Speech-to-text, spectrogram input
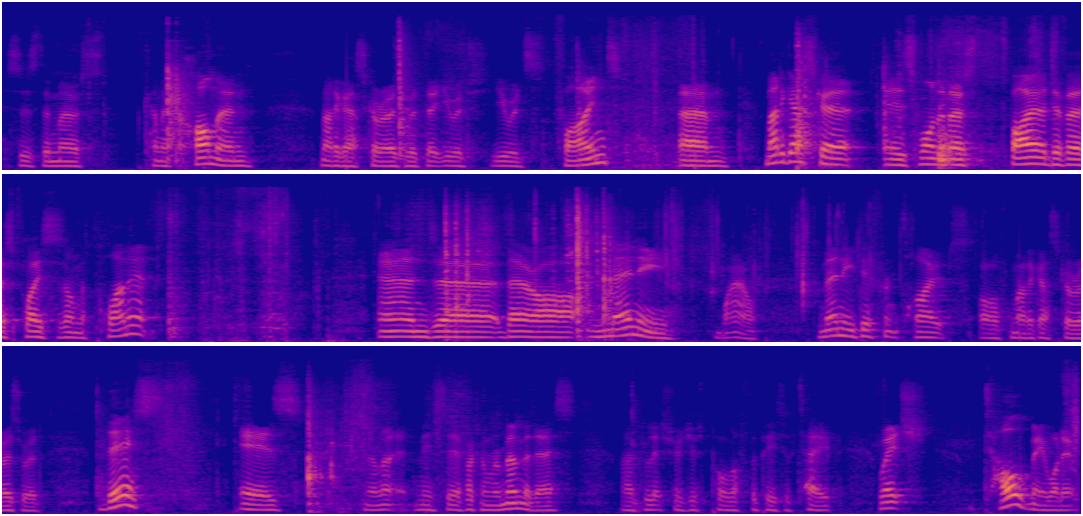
This is the most kind of common Madagascar rosewood that you would you would find. Um, Madagascar is one of the most biodiverse places on the planet, and uh, there are many, wow, many different types of Madagascar rosewood. This is, let me see if I can remember this. I've literally just pulled off the piece of tape, which told me what it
